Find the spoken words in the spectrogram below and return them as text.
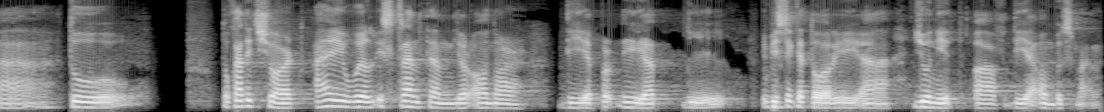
uh, to to cut it short, I will strengthen, Your Honor, the uh, the uh, the investigatory uh, unit of the uh, ombudsman.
